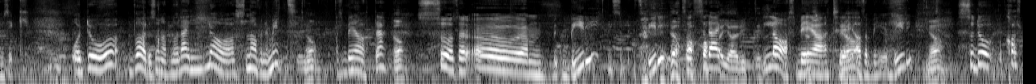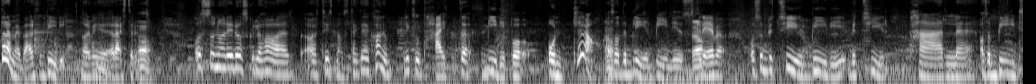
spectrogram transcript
Musikk. Og da var det sånn at når de las navnet mitt, Ja. altså Beate, Ja. så sa de um, Biri? Ja, Så, så de ja, las Beate, altså Biri. Ja. Så da kalte de meg bare for Biri når vi reiste rundt. Og så når jeg da skulle ha et artistnavn, så tenkte jeg jeg kan jo liksom hete Bidi på ordentlig, da. Altså at det blir Bidi skrevet. Og så betyr Bidi betyr perle Altså bead,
